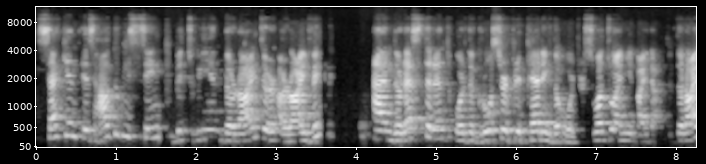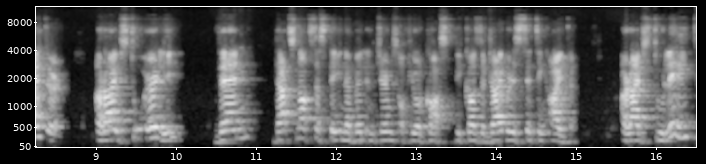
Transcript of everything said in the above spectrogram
Second is how do we sync between the rider arriving and the restaurant or the grocer preparing the orders? What do I mean by that? The rider arrives too early, then that's not sustainable in terms of your cost because the driver is sitting idle. Arrives too late,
